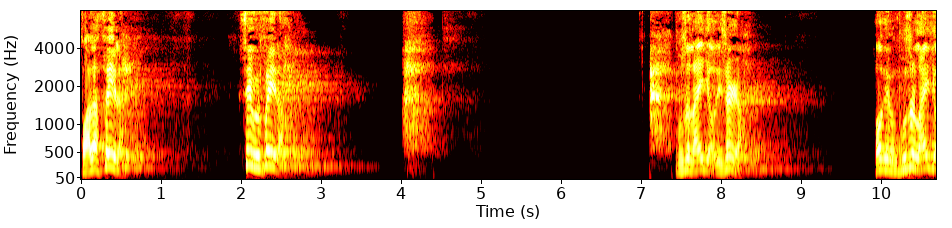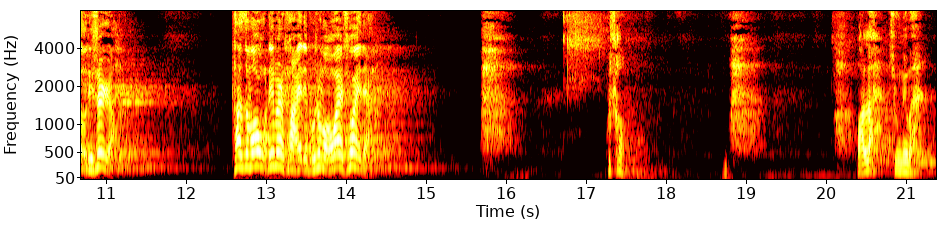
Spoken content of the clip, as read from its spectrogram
完了，废了，这回废了。不是来脚的事儿啊，老铁们，不是来脚的事儿啊，他是往我这边开的，不是往外踹的。我操！完了，兄弟们，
